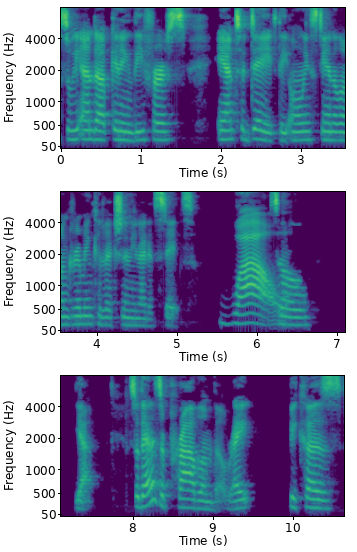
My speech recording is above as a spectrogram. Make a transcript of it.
So we end up getting the first and to date the only standalone grooming conviction in the United States. Wow. So, yeah. So that is a problem, though, right? Because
